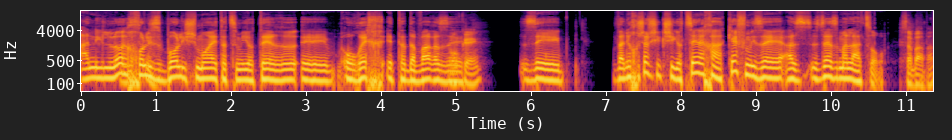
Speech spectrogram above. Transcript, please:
אני לא יכול. לסבול לשמוע את עצמי יותר אה, עורך את הדבר הזה. אוקיי. זה, ואני חושב שכשיוצא לך הכיף מזה, אז זה הזמן לעצור. סבבה.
